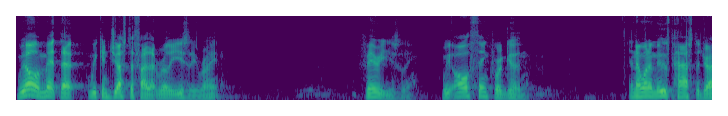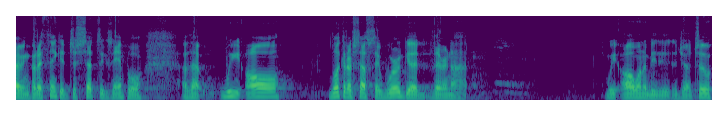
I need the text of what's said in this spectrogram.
We all admit that we can justify that really easily, right? Very easily. We all think we're good. And I want to move past the driving, but I think it just sets the example of that we all look at ourselves and say, we're good, they're not. We all want to be the judge. So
